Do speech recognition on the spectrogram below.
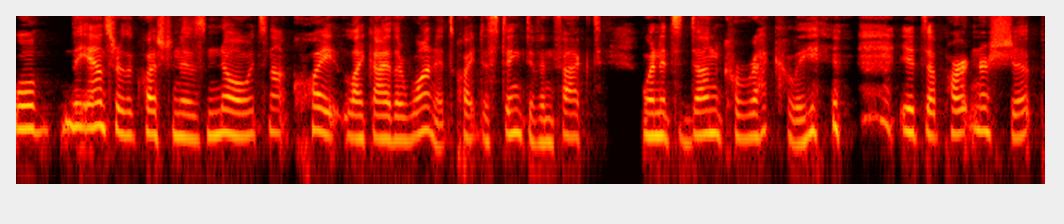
Well the answer to the question is no it's not quite like either one. It's quite distinctive. In fact when it's done correctly it's a partnership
